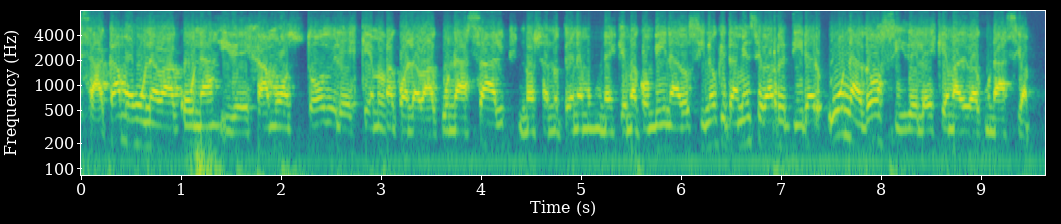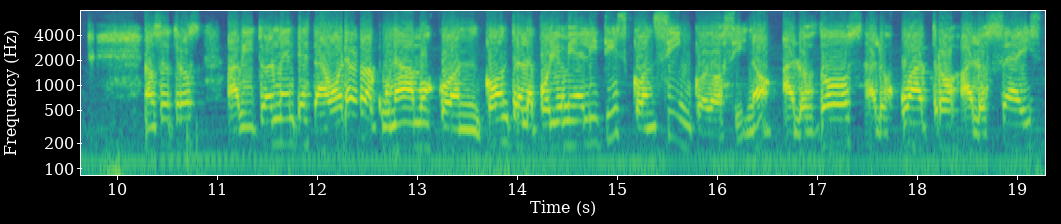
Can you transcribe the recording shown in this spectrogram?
sacamos una vacuna y dejamos todo el esquema con la vacuna SALC, no ya no tenemos un esquema combinado, sino que también se va a retirar una dosis del esquema de vacunación. Nosotros habitualmente hasta ahora vacunábamos con, contra la poliomielitis con cinco dosis, ¿no? A los dos, a los cuatro, a los seis,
